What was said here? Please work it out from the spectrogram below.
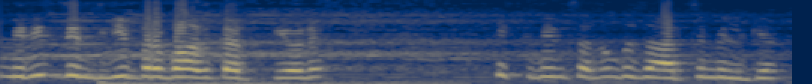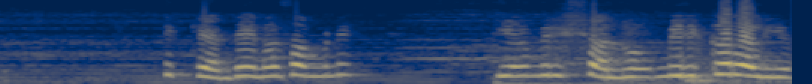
ਮੇਰੀ ਜ਼ਿੰਦਗੀ ਬਰਬਾਦ ਕਰਤੀ ਉਹਨੇ। ਇੱਕ ਦਿਨ ਸਾਨੂੰ ਬਾਜ਼ਾਰ 'ਚ ਮਿਲ ਗਿਆ ਤੇ ਕਹਿੰਦੇ ਨਾ ਸਾਹਮਣੇ ਕਿ ਆ ਮੇਰੀ ਸ਼ਾਲੂ ਆ, ਮੇਰੀ ਘਰ ਵਾਲੀ ਆ।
